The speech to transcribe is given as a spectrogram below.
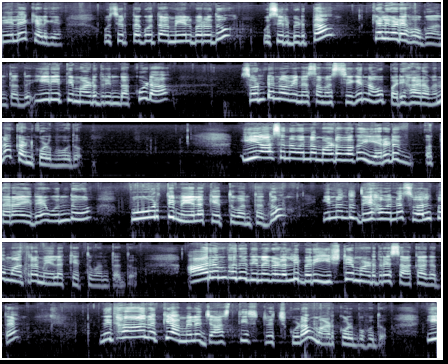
ಮೇಲೆ ಕೆಳಗೆ ಉಸಿರು ತಗೋತಾ ಮೇಲೆ ಬರೋದು, ಉಸಿರು ಬಿಡ್ತಾ ಕೆಳಗಡೆ ಹೋಗೋ ಅಂಥದ್ದು ಈ ರೀತಿ ಮಾಡೋದ್ರಿಂದ ಕೂಡ ಸೊಂಟ ನೋವಿನ ಸಮಸ್ಯೆಗೆ ನಾವು ಪರಿಹಾರವನ್ನು ಕಂಡುಕೊಳ್ಬಹುದು. ಈ ಆಸನವನ್ನು ಮಾಡುವಾಗ ಎರಡು ಥರ ಇದೆ. ಒಂದು ಪೂರ್ತಿ ಮೇಲಕ್ಕೆತ್ತುವಂಥದ್ದು, ಇನ್ನೊಂದು ದೇಹವನ್ನು ಸ್ವಲ್ಪ ಮಾತ್ರ ಮೇಲಕ್ಕೆತ್ತುವಂಥದ್ದು. ಆರಂಭದ ದಿನಗಳಲ್ಲಿ ಬರೀ ಇಷ್ಟೇ ಮಾಡಿದ್ರೆ ಸಾಕಾಗತ್ತೆ. ನಿಧಾನಕ್ಕೆ ಆಮೇಲೆ ಜಾಸ್ತಿ ಸ್ಟ್ರೆಚ್ ಕೂಡ ಮಾಡ್ಕೊಳ್ಬಹುದು. ಈ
